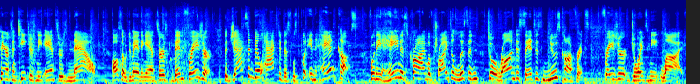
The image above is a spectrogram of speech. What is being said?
Parents and teachers need answers now. Also, demanding answers, Ben Frazier, the Jacksonville activist, was put in handcuffs for the heinous crime of trying to listen to a Ron DeSantis news conference. Frazier joins me live.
